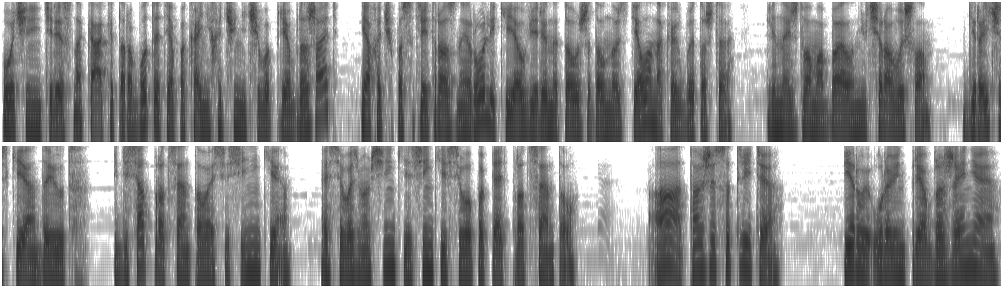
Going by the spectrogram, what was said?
Очень интересно, как это работает. Я пока не хочу ничего преображать. Я хочу посмотреть разные ролики. Я уверен, это уже давно сделано. Как бы то, что Lineage 2 Mobile не вчера вышло. Героические дают 50%, а если синенькие если возьмем синьки, синьки всего по 5%. А, также смотрите. Первый уровень преображения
